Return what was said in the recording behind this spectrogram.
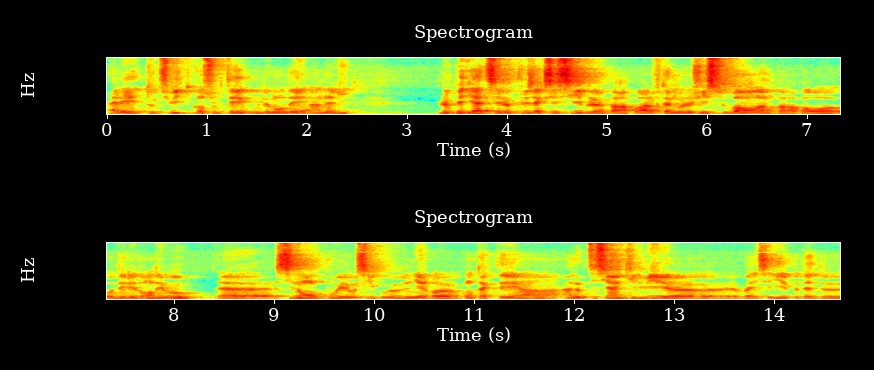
allez tout de suite consulter ou demander un avis. Le pédiatre, c'est le plus accessible par rapport à l'ophtalmologiste, souvent, hein, par rapport au, délai de rendez-vous. Euh, sinon, vous pouvez aussi venir euh, contacter un, opticien qui, lui, euh, va essayer peut-être de,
